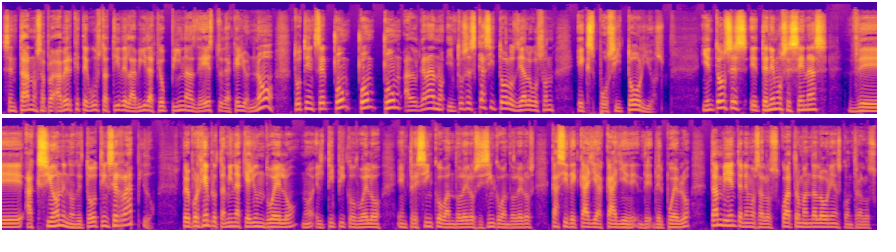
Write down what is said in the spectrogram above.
sentarnos a, ver qué te gusta a ti de la vida, qué opinas de esto de aquello. No, todo tiene que ser pum, pum, pum, al grano. Y entonces casi todos los diálogos son expositorios. Y entonces eh, tenemos escenas de acción en donde todo tiene que ser rápido. Pero por ejemplo, también aquí hay un duelo, ¿no? El típico duelo entre cinco bandoleros y cinco bandoleros, casi de calle a calle del pueblo. También tenemos a los cuatro Mandalorians contra los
